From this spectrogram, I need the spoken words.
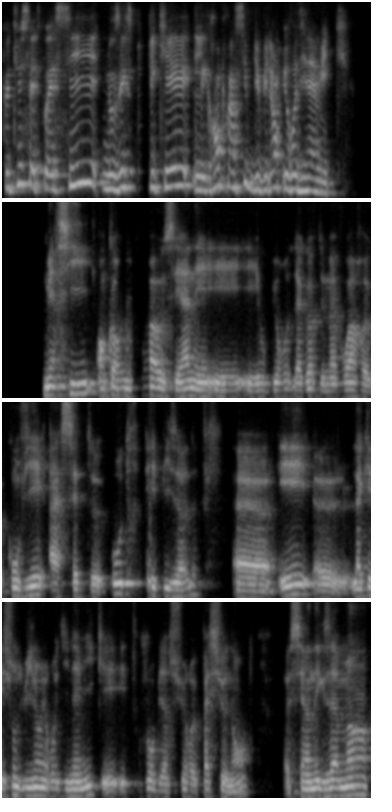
Peux-tu cette fois-ci nous expliquer les grands principes du bilan urodynamique? Merci encore une fois, Océane, et, et, au bureau de la GOF de m'avoir convié à cet autre épisode. Euh, et euh, la question du bilan aérodynamique est, est toujours bien sûr passionnante. Euh, c'est un examen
